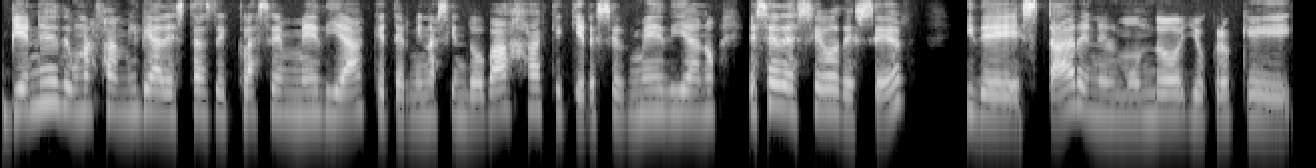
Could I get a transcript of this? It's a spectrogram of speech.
viene de una familia de estas de clase media que termina siendo baja, que quiere ser media, ¿no? Ese deseo de ser y de estar en el mundo, yo creo que,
